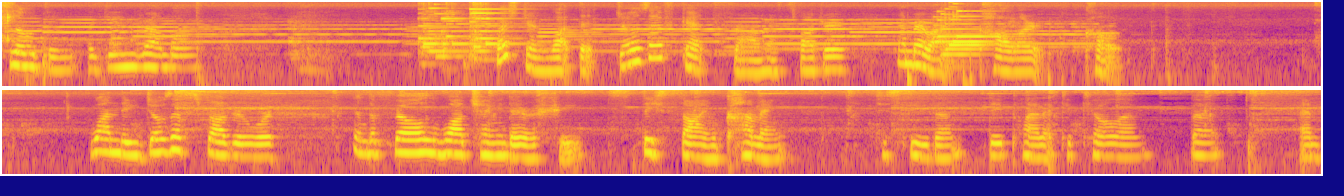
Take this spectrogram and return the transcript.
Slowly, again grumble. Question What did Joseph get from his father? Number one, colored coat. One day, Joseph's brothers were in the field watching their sheep. They saw him coming to see them. They planned to kill him, but and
